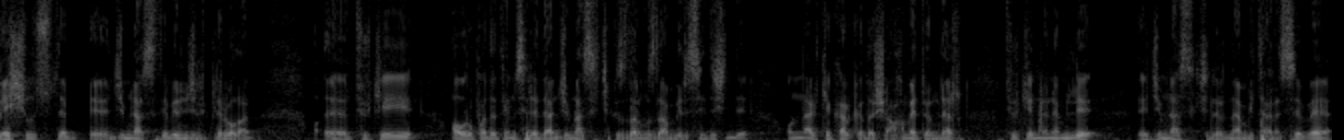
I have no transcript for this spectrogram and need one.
5 yıl üstte e, jimnastikte birincilikleri olan e, Türkiye'yi Avrupa'da temsil eden jimnastikçi kızlarımızdan birisiydi. Şimdi onun erkek arkadaşı Ahmet Önder Türkiye'nin önemli e, jimnastikçilerinden bir tanesi ve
